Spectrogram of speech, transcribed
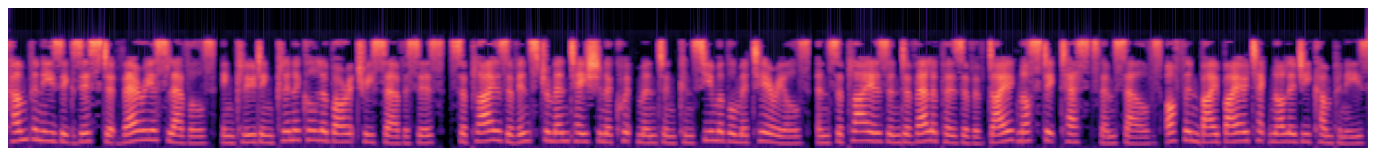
Companies exist at various levels, including clinical laboratory services, suppliers of instrumentation equipment and consumable materials, and suppliers and developers of, of diagnostic tests themselves often by biotechnology companies.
